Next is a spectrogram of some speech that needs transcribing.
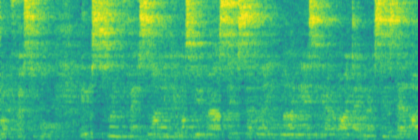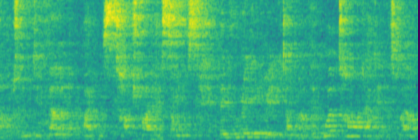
Rock Festival. It was Springfest, and I think it must be about six, seven, eight, nine years ago. I don't know. Since then, I've watched them develop. I was touched by their songs. They've really, really done well. They've worked hard at it as well.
